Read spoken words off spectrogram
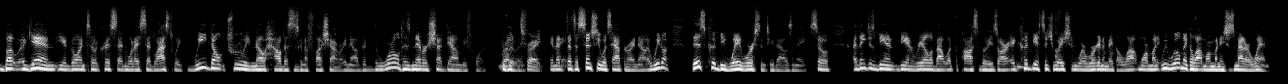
But again, you know, going to what Chris said and what I said last week, we don't truly know how this is going to flush out right now. The, the world has never shut down before. Completely. Right. That's right. And that, that's essentially what's happened right now. And we don't. This could be way worse than 2008. So I think just being being real about what the possibilities are. It could be a situation where we're going to make a lot more money. We will make a lot more money. It's just a matter of when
